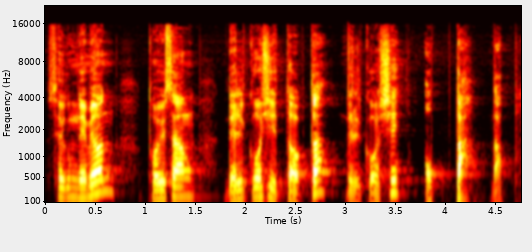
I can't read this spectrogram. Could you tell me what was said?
세금 내면 더 이상 낼 것이 있다 없다? 낼 것이 없다. 납부.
